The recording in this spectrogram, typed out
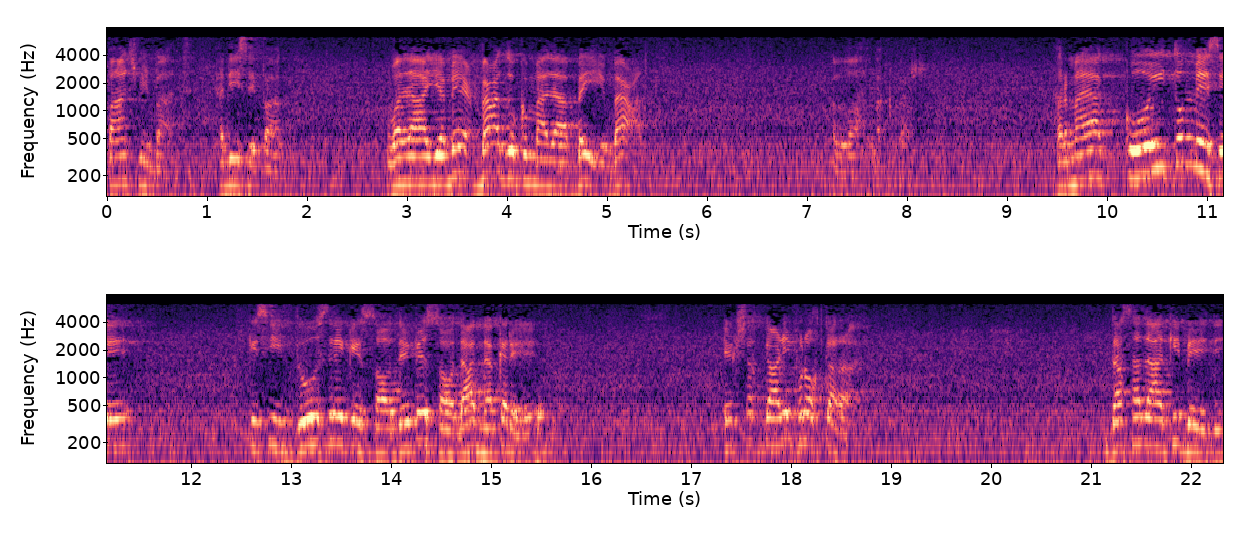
پانچویں بات، حدیث پاک۔ ولا یب بعض کم بئی بعض۔ اللہ اکبر۔ فرمایا، کوئی تم میں سے کسی دوسرے کے سودے پہ سودا نہ کرے۔ ایک شخص گاڑی فروخت کر رہا ہے۔ دس ہزار کی بیچ دی۔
